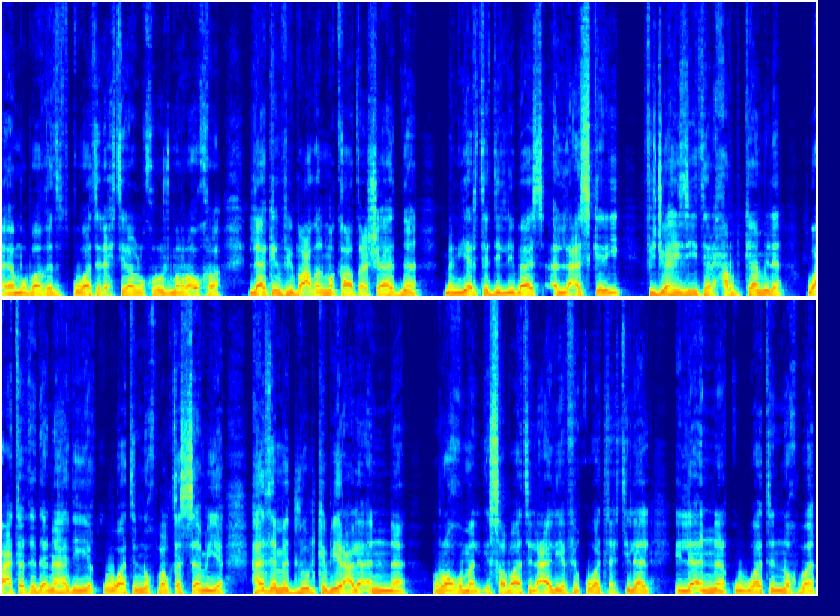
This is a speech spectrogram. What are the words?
آه، مباغتة قوات الاحتلال والخروج مرة أخرى. لكن في بعض المقاطع شاهدنا من يرتدي اللباس العسكري في جاهزية الحرب كاملة واعتقد أن هذه هي قوات النخبة القسامية، هذا مدلول كبير على أن رغم الإصابات العالية في قوات الاحتلال إلا أن قوات النخبة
